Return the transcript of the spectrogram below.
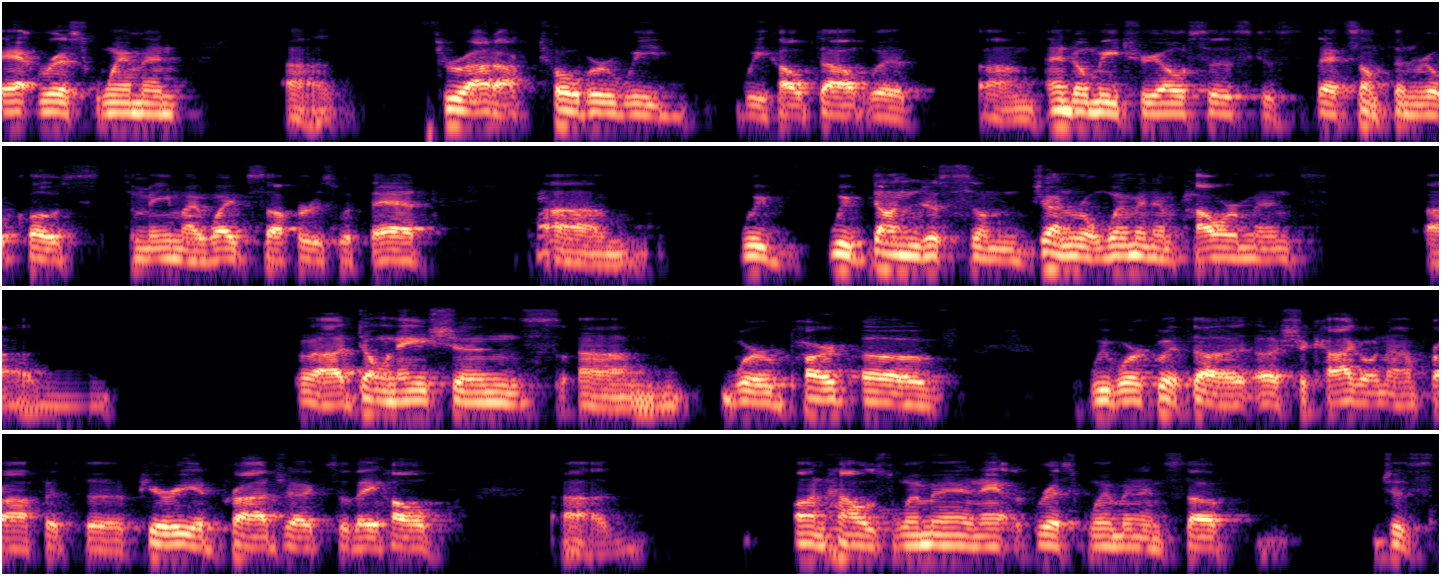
at-risk women. Uh, throughout October, we we helped out with um, endometriosis because that's something real close to me. My wife suffers with that. Okay. We've we've done just some general women empowerment uh, uh, donations. Um, we're part of. We work with a, a, Chicago nonprofit, the Period Project, so they help uh, unhoused women, at-risk women, and stuff. Just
